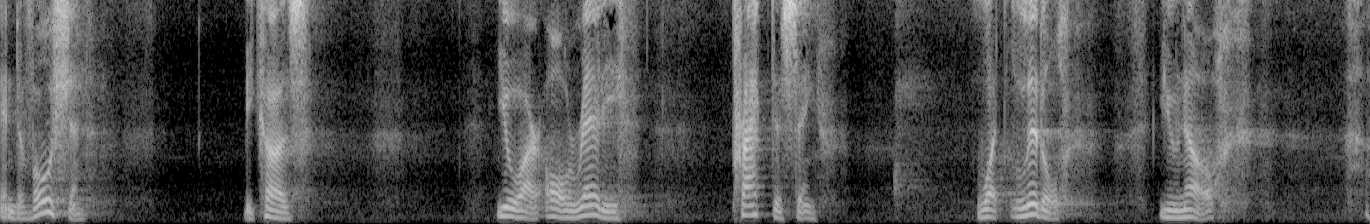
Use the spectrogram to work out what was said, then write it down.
In devotion, because you are already practicing what little you know.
